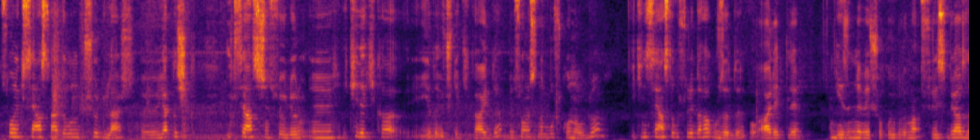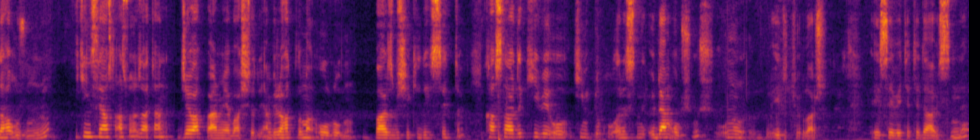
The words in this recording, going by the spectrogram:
Sonraki seanslarda bunu düşürdüler. E, yaklaşık ilk seans için söylüyorum 2 dakika ya da 3 dakikaydı. E, sonrasında buz konuldu. İkinci seansta bu süre daha uzadı. O aletle gezinme ve şok uygulama süresi biraz daha uzundu. İkinci seanstan sonra zaten cevap vermeye başladı. Yani bir rahatlama olduğunu bariz bir şekilde hissettim. Kaslardaki ve o kemik doku arasında ödem oluşmuş. Onu eritiyorlar SVT tedavisinde.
